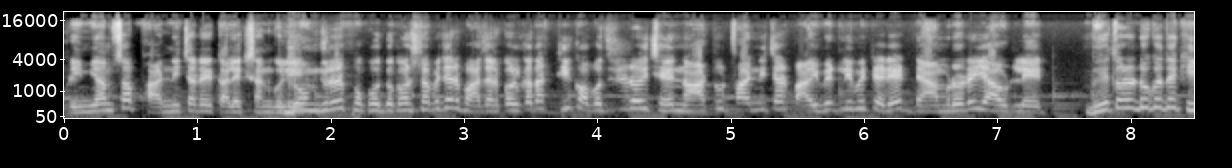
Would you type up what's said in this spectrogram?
প্রিমিয়াম সব ফার্নিচারের কালেকশনগুলি। ডোমজুরের ফোকর দোকান স্টপেজের বাজার কলকাতার ঠিক অপোজিটে রয়েছে নাটুর ফার্নিচার প্রাইভেট লিমিটেডের ড্যামরোর এই আউটলেট ভেতরে ঢুকে দেখি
